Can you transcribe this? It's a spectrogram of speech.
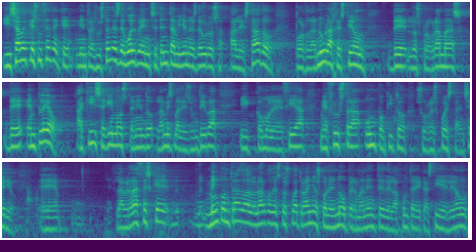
¿Y sabe qué sucede? Que mientras ustedes devuelven 70 millones de euros al Estado por la nula gestión de los programas de empleo, aquí seguimos teniendo la misma disyuntiva y, como le decía, me frustra un poquito su respuesta. En serio, eh, la verdad es que me he encontrado a lo largo de estos cuatro años con el no permanente de la Junta de Castilla y León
